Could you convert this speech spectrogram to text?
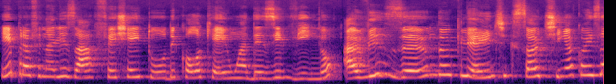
E para finalizar, fechei tudo e coloquei um adesivinho avisando o cliente que só tinha coisa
